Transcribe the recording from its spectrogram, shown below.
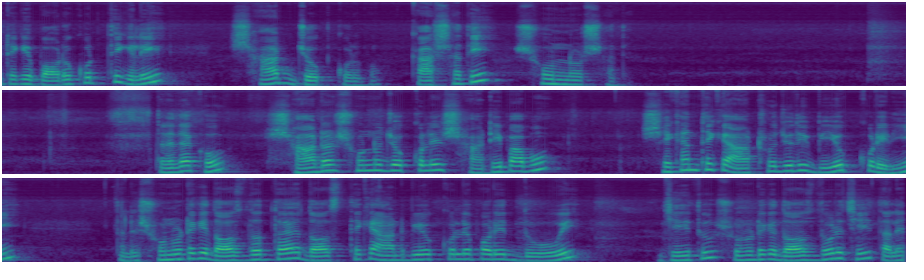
এটাকে বড় করতে গেলে ষাট যোগ করব। কার সাথে? শূন্যর সাথে। তাহলে দেখো, ষাট আর শূন্য যোগ করলে ষাটই পাবো। সেখান থেকে আঠেরো যদি বিয়োগ করে নিই, তাহলে শূন্যটাকে দশ ধরতে হয়। দশ থেকে আট বিয়োগ করলে পরে দুই। যেহেতু শূন্যটাকে দশ ধরেছি, তাহলে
